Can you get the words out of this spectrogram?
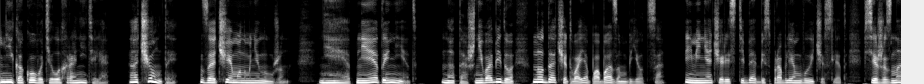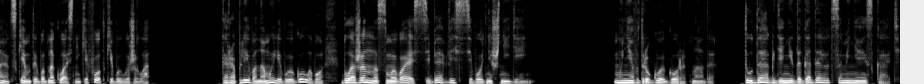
Никакого телохранителя. О чем ты? Зачем он мне нужен? Нет, нет и нет. Наташ, не в обиду, но дача твоя по базам бьется. И меня через тебя без проблем вычислят. Все же знают, с кем ты в одноклассники фотки выложила. Торопливо намыливаю голову, блаженно смывая с себя весь сегодняшний день. Мне в другой город надо. Туда, где не догадаются меня искать.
